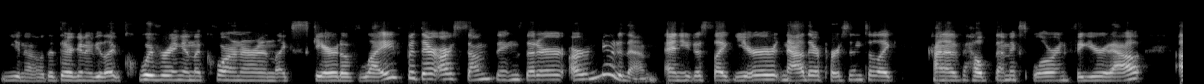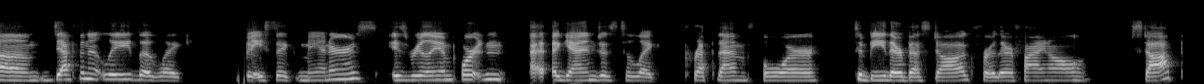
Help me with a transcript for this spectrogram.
you know that they're going to be like quivering in the corner and like scared of life but there are some things that are are new to them. And you just like you're now their person to like kind of help them explore and figure it out. Um definitely the like basic manners is really important. Again just to like prep them for to be their best dog for their final stop.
